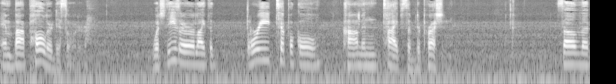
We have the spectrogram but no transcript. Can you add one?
and bipolar disorder. Which these are like the three typical common types of depression. So the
